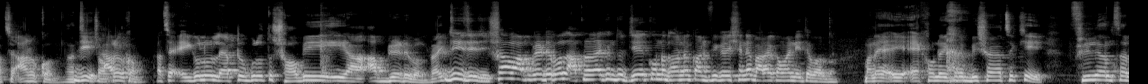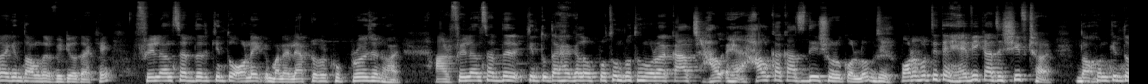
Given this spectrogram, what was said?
আচ্ছা আরও কম। আচ্ছা, জি, আরও কম। আচ্ছা এইগুলো ল্যাপটপগুলো তো সবই আপগ্রেডেবল রাইট জি জি জি সব আপগ্রেডেবল আপনারা কিন্তু যে কোনো ধরনের কনফিগারেশনে বাড়া কমায় নিতে পারবেন। মানে এখন এখানে বিষয় আছে কি? ফ্রিল্যান্সাররা কিন্তু আমাদের ভিডিও দেখে। ফ্রিল্যান্সারদের কিন্তু অনেক মানে ল্যাপটপের খুব প্রয়োজন হয়। আর ফ্রিল্যান্সারদের কিন্তু দেখা গেল প্রথম প্রথম ওরা কাজ হালকা কাজ দিয়ে শুরু করল। পরবর্তীতে হেভি কাজে শিফট হয়। তখন কিন্তু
